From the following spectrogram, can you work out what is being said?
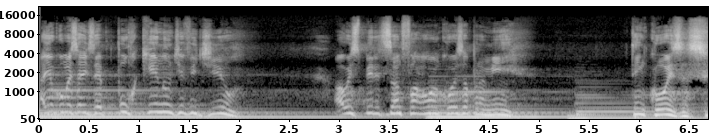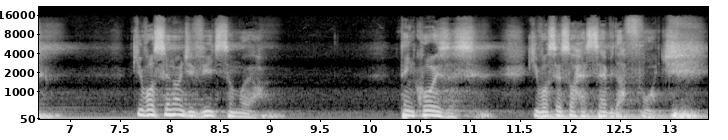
Aí eu comecei a dizer, por que não dividiu? Aí o Espírito Santo falou uma coisa para mim. Tem coisas que você não divide, Samuel. Tem coisas que você só recebe da fonte.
